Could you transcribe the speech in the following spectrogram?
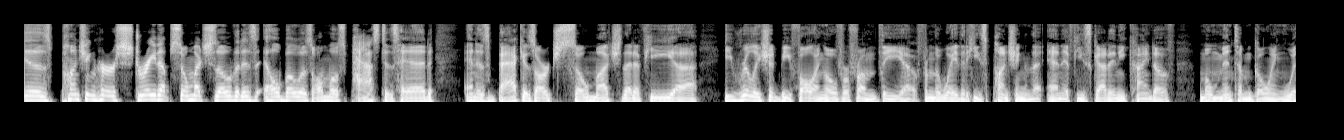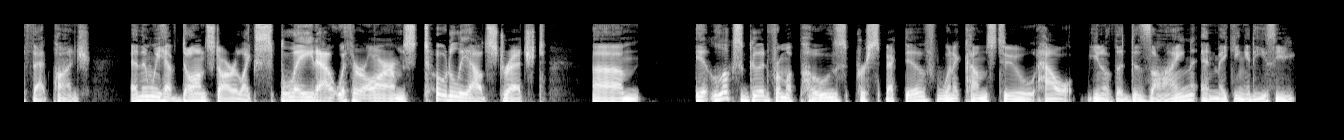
is punching her straight up so much so that his elbow is almost past his head and his back is arched so much that if he uh, he really should be falling over from the uh, from the way that he's punching the, and if he's got any kind of momentum going with that punch. And then we have Dawnstar like splayed out with her arms totally outstretched. Um, it looks good from a pose perspective when it comes to how you know the design and making it easy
